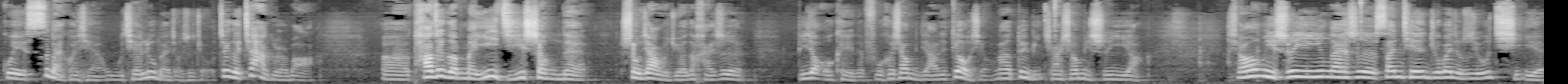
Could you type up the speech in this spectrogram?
贵四百块钱，五千六百九十九。这个价格吧，呃，它这个每一级升的售价，我觉得还是比较 OK 的，符合小米家的调性。那对比一下小米十一啊。小米十一应该是三千九百九十九起，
